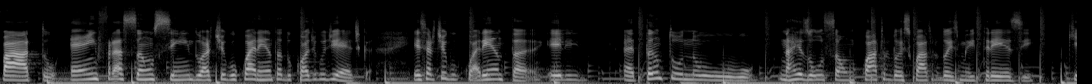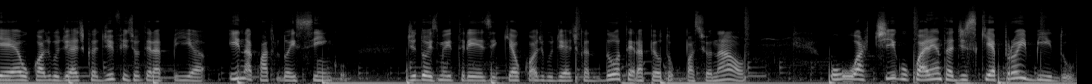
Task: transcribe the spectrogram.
fato, é infração sim do artigo 40 do Código de Ética. Esse artigo 40, ele é tanto no, na resolução 424/2013, que é o Código de Ética de Fisioterapia, e na 425 de 2013, que é o Código de Ética do Terapeuta Ocupacional, o artigo 40 diz que é proibido.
